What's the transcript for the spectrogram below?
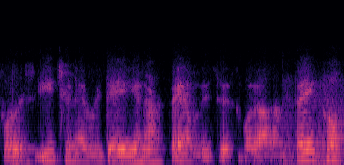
for us each and every day and our families as well. I'm thankful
